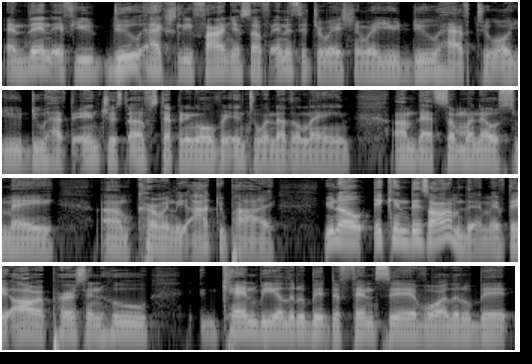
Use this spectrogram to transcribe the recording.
And then if you do actually find yourself in a situation where you do have to or you do have the interest of stepping over into another lane um, that someone else may um, currently occupy, you know, it can disarm them if they are a person who can be a little bit defensive or a little bit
